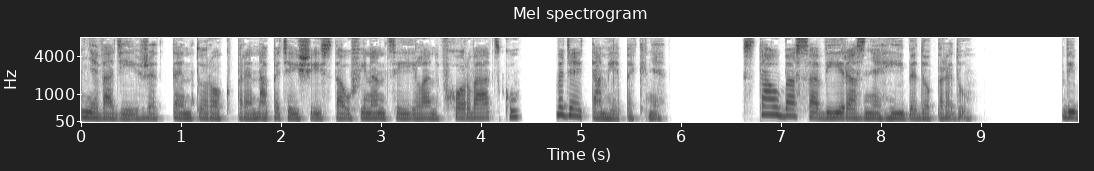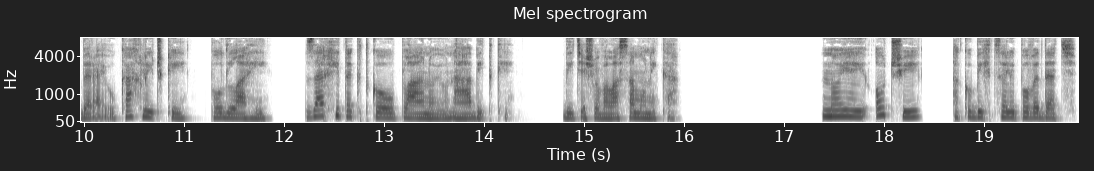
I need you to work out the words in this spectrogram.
nevadí, že tento rok pre napetejší stav financií len v Chorvátsku, veď aj tam je pekne. Stavba sa výrazne hýbe dopredu. Vyberajú kachličky, podlahy, s architektkou plánujú nábytky vytešovala sa Monika. No jej oči, ako by chceli povedať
